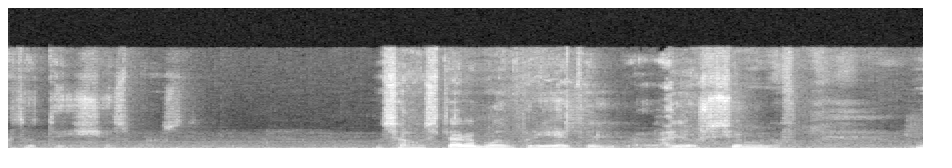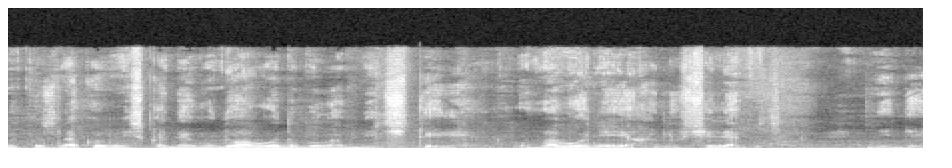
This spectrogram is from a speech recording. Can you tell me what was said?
кто-то исчез просто. Самый старый мой приятель Алеша Симонов, мы познакомились, когда ему два года было, а мне четыре. В вагоне ехали в Челябинск неделю.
